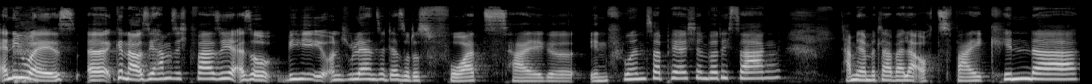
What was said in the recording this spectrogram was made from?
anyways, äh, genau, sie haben sich quasi, also Bibi und Julian sind ja so das Vorzeige-Influencer-Pärchen, würde ich sagen. Haben ja mittlerweile auch zwei Kinder,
